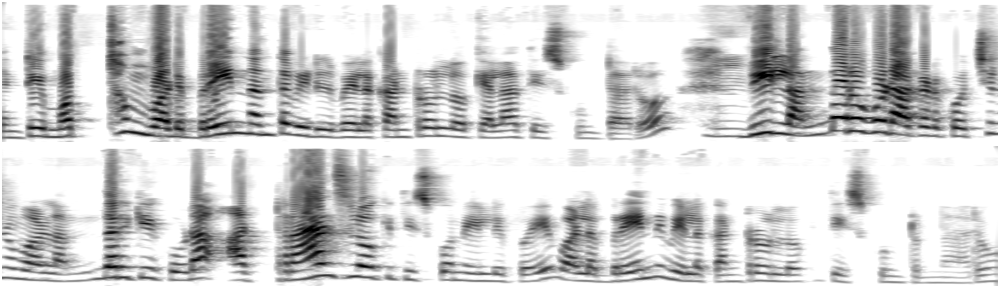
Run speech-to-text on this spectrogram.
ఏంటి మొత్తం వాడి బ్రెయిన్ అంతా వీడి వీళ్ళ కంట్రోల్లోకి ఎలా తీసుకుంటారో వీళ్ళందరూ కూడా అక్కడికి వచ్చిన వాళ్ళందరికీ కూడా ఆ ట్రాన్స్లోకి తీసుకొని వెళ్ళిపోయి వాళ్ళ బ్రెయిన్ని వీళ్ళ కంట్రోల్లోకి తీసుకుంటున్నారు.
